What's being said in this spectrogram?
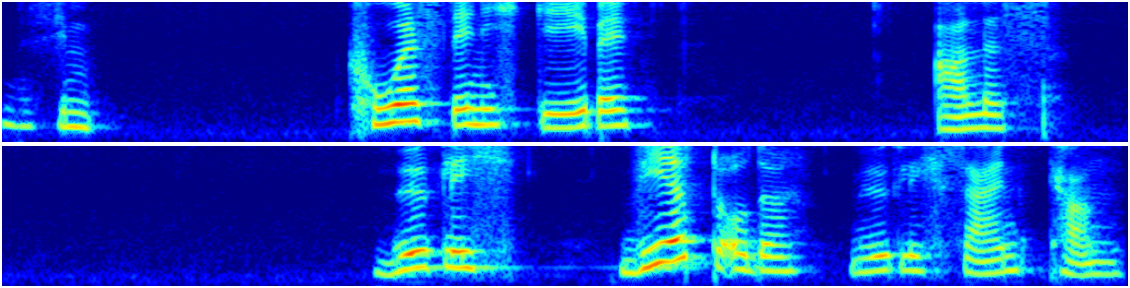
diesem Kurs, den ich gebe, alles möglich wird oder möglich sein kann.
